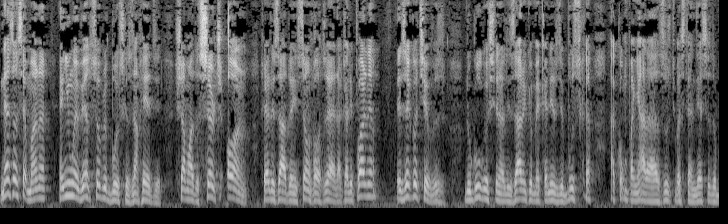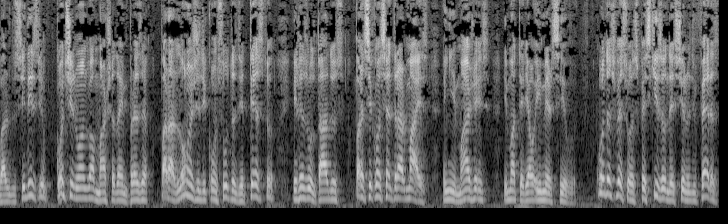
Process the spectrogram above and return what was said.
Nessa semana, em um evento sobre buscas na rede chamado Search On, realizado em São José, na Califórnia, executivos do Google sinalizaram que o mecanismo de busca acompanhará as últimas tendências do Vale do Silício, continuando a marcha da empresa para longe de consultas de texto e resultados para se concentrar mais em imagens e material imersivo. Quando as pessoas pesquisam destino de férias,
